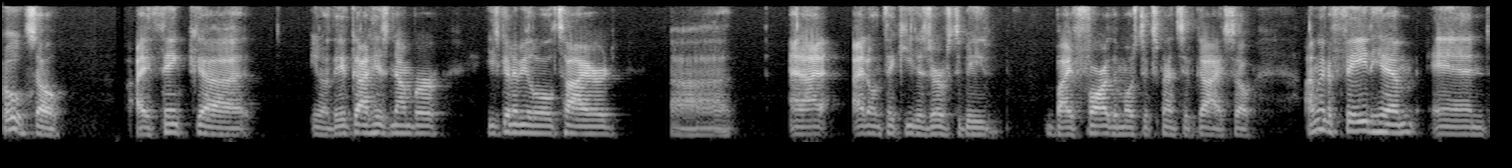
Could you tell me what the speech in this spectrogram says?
Oh. So I think uh, you know they've got his number. He's going to be a little tired, uh, and I I don't think he deserves to be by far the most expensive guy. So I'm going to fade him, and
